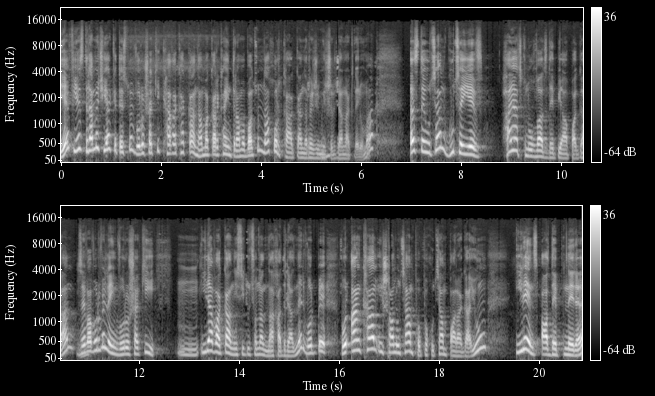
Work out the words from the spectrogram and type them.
Եվ ես դրա մեջ իհարկե տեսնում եմ որոշակի քաղաքական համակարգային տրամաբանություն նախորդ քաղաքական ռեժիմի շրջանակներում, հա։ Ըստ էության գուցե եւ հայացքն ուղված դեպի ապագան ձևավորվել էին որոշակի մ, իրավական ինստիտուցիոնալ նախադրյալներ, որպե որ անգամ իշխանության փոփոխության պարագայում իրենց ադեպտները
